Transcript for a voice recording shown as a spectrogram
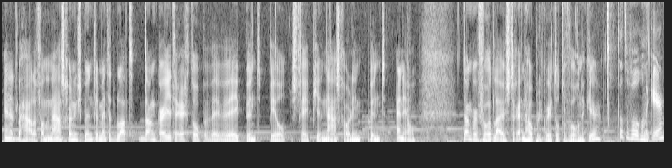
en het behalen van de nascholingspunten met het blad? Dan kan je terecht op www.pil-nascholing.nl. Dank weer voor het luisteren en hopelijk weer tot de volgende keer. Tot de volgende keer.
